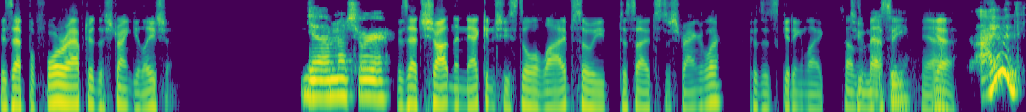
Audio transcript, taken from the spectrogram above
Is that before or after the strangulation? Yeah, I'm not sure. Is that shot in the neck and she's still alive, so he decides to strangle her because it's getting like Sounds too messy, yeah. yeah. I would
